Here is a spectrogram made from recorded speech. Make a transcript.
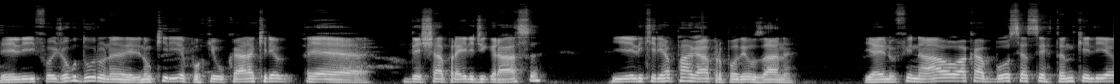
Ele foi jogo duro, né? Ele não queria, porque o cara queria é, deixar para ele de graça e ele queria pagar para poder usar, né? E aí no final acabou se acertando que ele ia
